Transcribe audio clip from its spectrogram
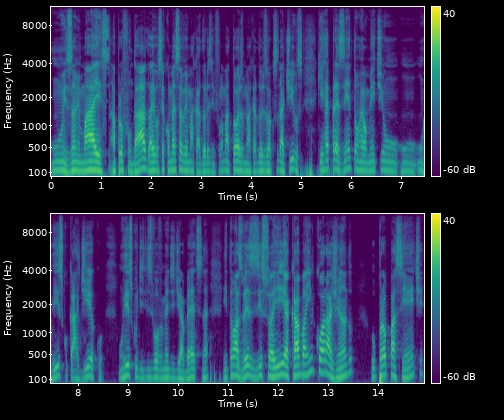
um exame mais aprofundado, aí você começa a ver marcadores inflamatórios, marcadores oxidativos, que representam realmente um, um, um, risco cardíaco, um risco de desenvolvimento de diabetes. Né? Então, às vezes, isso aí acaba encorajando o próprio paciente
